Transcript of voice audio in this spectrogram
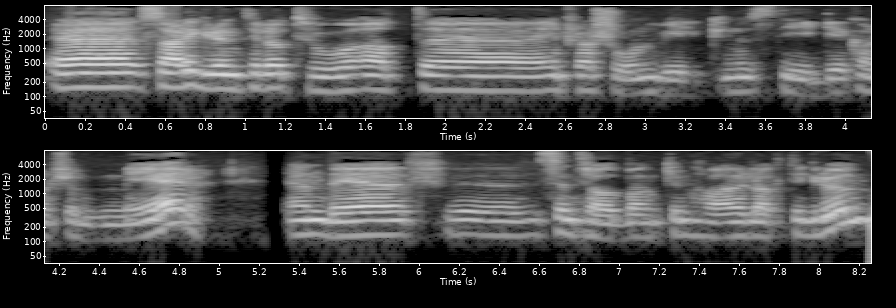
uh, så er det grunn til å tro at uh, inflasjonen vil kunne stige kanskje mer enn det sentralbanken har lagt til grunn,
